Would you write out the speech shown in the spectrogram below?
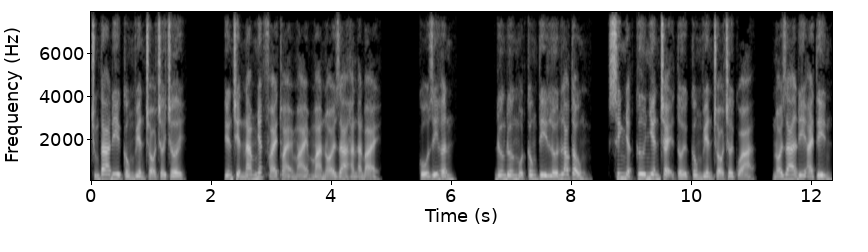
chúng ta đi công viên trò chơi chơi. Yến triển nam nhất phái thoải mái mà nói ra hắn an bài. Cố dĩ hân. Đường đường một công ty lớn lao tổng, sinh nhật cư nhiên chạy tới công viên trò chơi quá, nói ra đi ai tin.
